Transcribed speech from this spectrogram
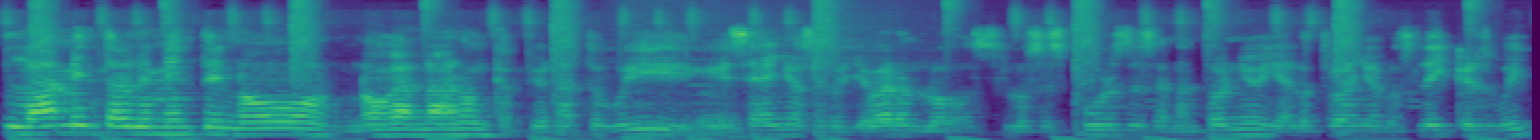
Lamentablemente no, no ganaron campeonato, güey. No. Ese año se lo llevaron los, los Spurs de San Antonio y al otro año los Lakers, güey.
